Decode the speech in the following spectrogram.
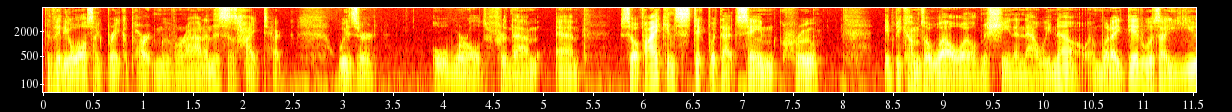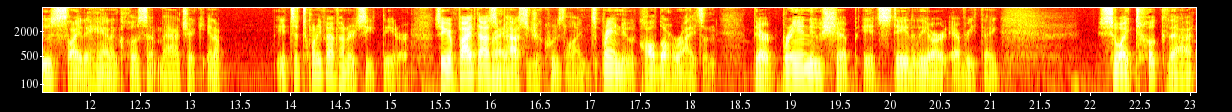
the video walls like break apart and move around and this is high tech wizard world for them and so if i can stick with that same crew it becomes a well-oiled machine, and now we know. And what I did was I used sleight of hand and close-up magic in a. It's a 2,500 seat theater, so you're a 5,000 Right. passenger cruise line. It's brand new. It's called the Horizon. They're a brand new ship. It's state of the art, everything. So I took that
